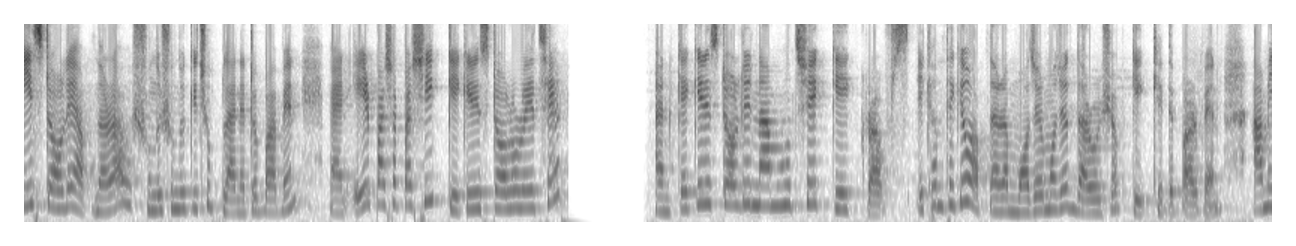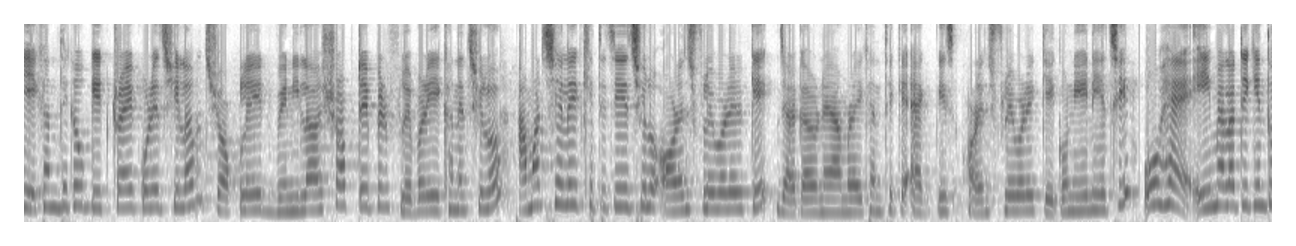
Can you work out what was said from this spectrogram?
এই স্টলে আপনারা সুন্দর সুন্দর কিছু প্ল্যানেটও পাবেন। অ্যান্ড এর পাশাপাশি কেকের স্টলও রয়েছে। অ্যান্ড কেকের স্টলটির নাম হচ্ছে কেক ক্রাফটস এখান থেকেও আপনারা মজার মজার দারুণ সব কেক খেতে পারবেন। আমি এখান থেকেও কেক ট্রাই করেছিলাম। চকলেট ভ্যানিলা সব টাইপের ফ্লেভারই এখানে ছিল। আমার ছেলে খেতে চেয়েছিল অরেঞ্জ ফ্লেভারের কেক যার কারণে আমরা এখান থেকে এক পিস অরেঞ্জ ফ্লেভারের কেকও নিয়ে নিয়েছি। ও হ্যাঁ এই মেলাটি কিন্তু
